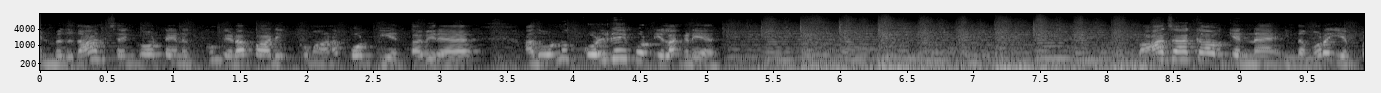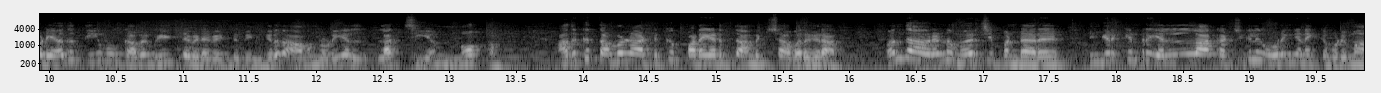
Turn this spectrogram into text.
என்பதுதான் செங்கோட்டையனுக்கும் எடப்பாடிக்குமான போட்டியை தவிர அது ஒன்றும் கொள்கை போட்டியெல்லாம் கிடையாது. பாஜகவுக்கு என்ன இந்த முறை எப்படியாவது திமுகவை வீழ்த்த விட வேண்டும் என்கிறது அவங்களுடைய லட்சியம் நோக்கம். அதுக்கு தமிழ்நாட்டுக்கு படையெடுத்து அமித்ஷா வருகிறார். வந்து அவர் என்ன முயற்சி பண்றாரு? இங்க இருக்கின்ற எல்லா கட்சிகளையும் ஒருங்கிணைக்க முடியுமா?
